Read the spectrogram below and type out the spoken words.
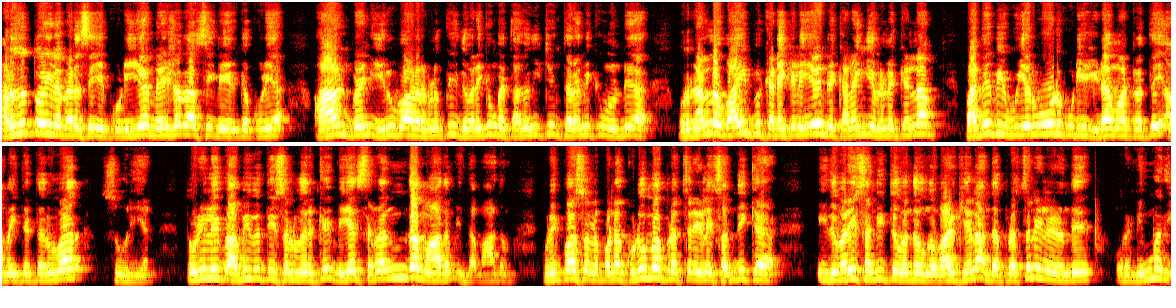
அரசு துறையில் வேலை செய்யக்கூடிய மேஷராசியில் இருக்கக்கூடிய ஆண் பெண் இருபாளர்களுக்கும் இதுவரைக்கும் உங்கள் தகுதிக்கும் திறமைக்கும் உண்டு ஒரு நல்ல வாய்ப்பு கிடைக்கலையே என்று கலைஞர்களுக்கெல்லாம் பதவி உயர்வோடு கூடிய இடமாற்றத்தை அமைத்து தருவார் சூரியன். தொழிலை அபிவிருத்தி செல்வதற்கு மிக சிறந்த மாதம் இந்த மாதம். குறிப்பாக சொல்லப்போனால் குடும்ப பிரச்சனைகளை சந்திக்க இதுவரை சந்தித்து வந்த உங்கள் வாழ்க்கையில் அந்த பிரச்சனையிலிருந்து ஒரு நிம்மதி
